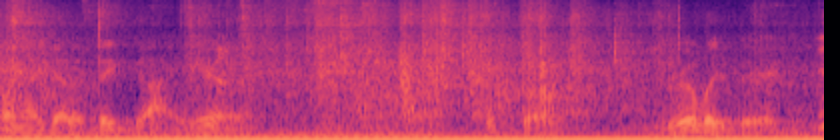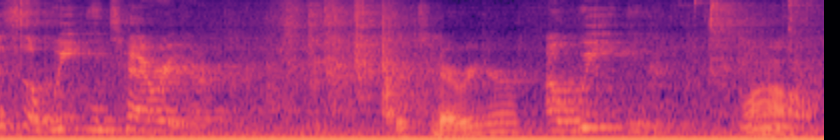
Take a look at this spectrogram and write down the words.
Oh, I got a big guy here. This guy's really big. This is a Wheaten Terrier. A terrier? A Wheaten. Wow.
